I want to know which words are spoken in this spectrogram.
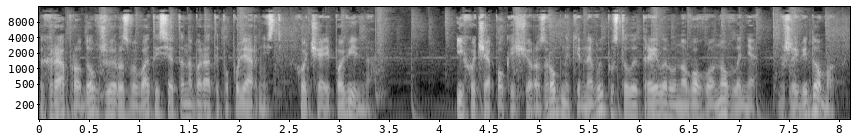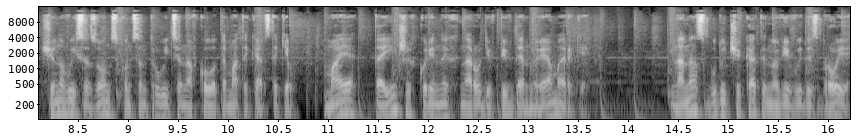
Гра продовжує розвиватися та набирати популярність, хоча й повільно. І хоча поки що розробники не випустили трейлеру нового оновлення, вже відомо, що новий сезон сконцентрується навколо тематики ацтеків, майя та інших корінних народів Південної Америки. На нас будуть чекати нові види зброї,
